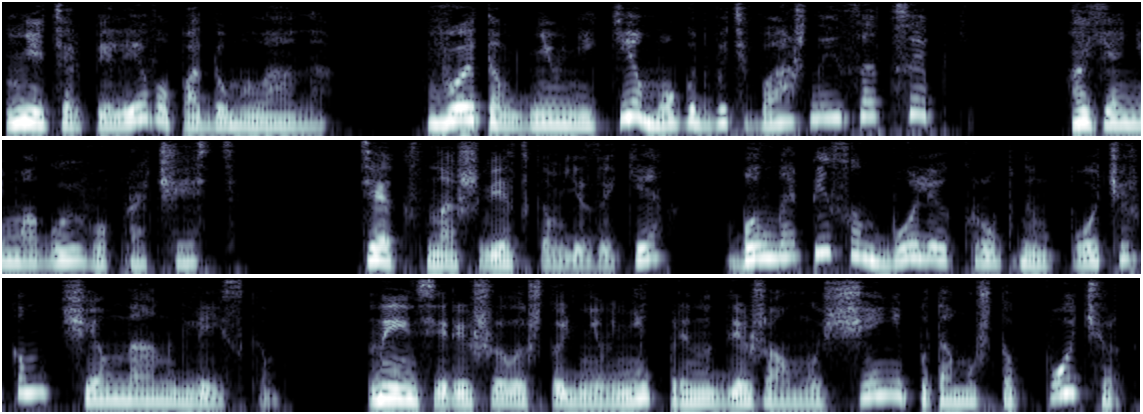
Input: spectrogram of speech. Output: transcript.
Нетерпеливо подумала она. В этом дневнике могут быть важные зацепки, а я не могу его прочесть. Текст на шведском языке был написан более крупным почерком, чем на английском. Нэнси решила, что дневник принадлежал мужчине, потому что почерк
